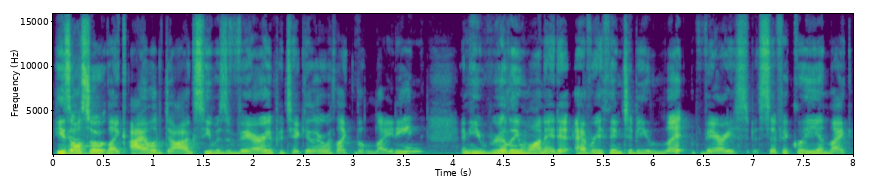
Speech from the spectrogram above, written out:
he's also like Isle of Dogs. He was very particular with like the lighting, and he really wanted it, everything to be lit very specifically. And like,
